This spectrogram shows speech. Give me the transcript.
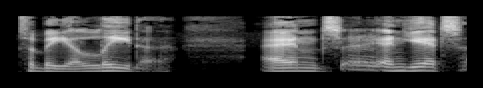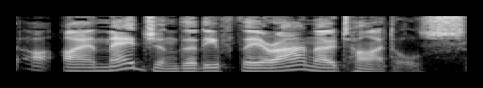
to be a leader. And, mm. and yet I imagine that if there are no titles,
